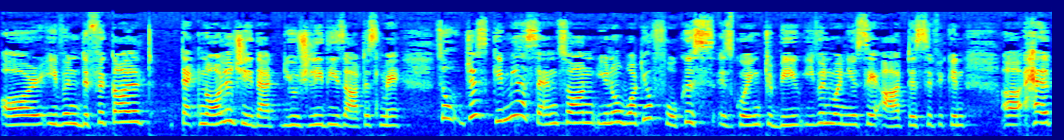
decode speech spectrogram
or even difficult technology that usually these artists may. So just give me a sense on, you know, what your focus is going to be, even when you say artists, if you can uh, help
